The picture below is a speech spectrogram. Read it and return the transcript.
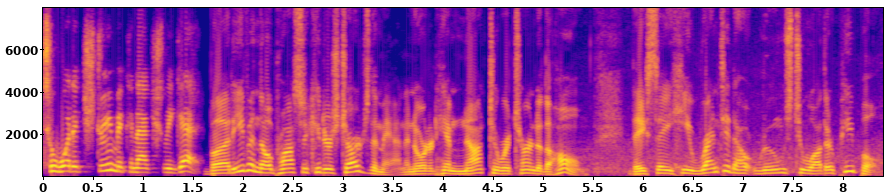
to what extreme it can actually get. But even though prosecutors charged the man and ordered him not to return to the home, they say he rented out rooms to other people.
